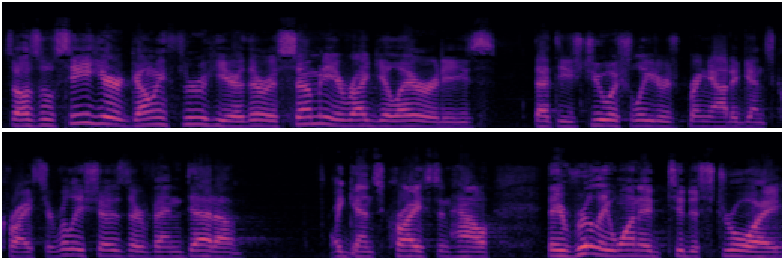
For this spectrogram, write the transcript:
So, as we'll see here, going through here, there are so many irregularities that these Jewish leaders bring out against Christ. It really shows their vendetta against Christ and how they really wanted to destroy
